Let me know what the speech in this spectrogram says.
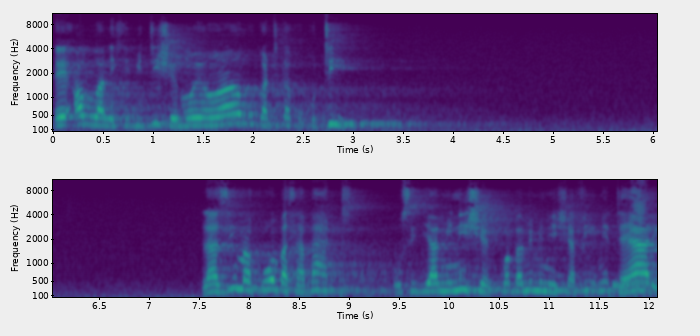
e Allah, nithibitishe moyo wangu katika kukutii. Lazima kuomba thabati, usijiaminishe kwamba mimi ni shafii, mimi tayari.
